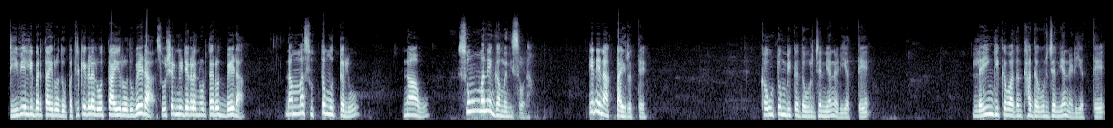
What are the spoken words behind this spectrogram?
ಟಿವಿಯಲ್ಲಿ ಬರ್ತಾ ಇರೋದು, ಪತ್ರಿಕೆಗಳಲ್ಲಿ ಓದ್ತಾ ಇರೋದು ಬೇಡ, ಸೋಷಿಯಲ್ ಮೀಡಿಯಾಗಳಲ್ಲಿ ನೋಡ್ತಾ ಇರೋದು ಬೇಡ. ನಮ್ಮ ಸುತ್ತಮುತ್ತಲು ನಾವು ಸುಮ್ಮನೆ ಗಮನಿಸೋಣ. ಏನೇನಾಗ್ತಾ ಇರುತ್ತೆ? ಕೌಟುಂಬಿಕ ದೌರ್ಜನ್ಯ ನಡೆಯುತ್ತೆ. ಲೈಂಗಿಕವಾದಂತಹ ದೌರ್ಜನ್ಯ ನಡೆಯುತ್ತೆ.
